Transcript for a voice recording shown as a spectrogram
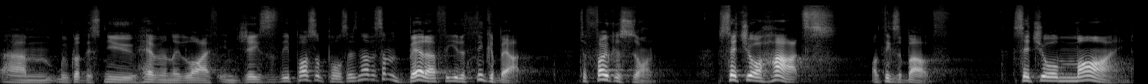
um, we've got this new heavenly life in Jesus, the Apostle Paul says, No, there's something better for you to think about, to focus on. Set your hearts on things above, set your mind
